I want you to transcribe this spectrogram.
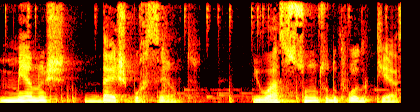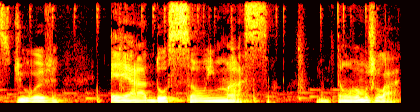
menos 10%. E o assunto do podcast de hoje é a adoção em massa. Então vamos lá.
